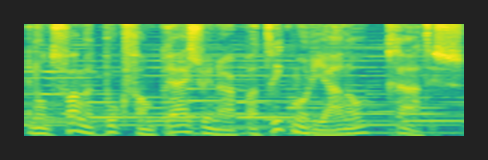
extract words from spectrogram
en ontvang het boek van prijswinnaar Patrick Modiano gratis.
